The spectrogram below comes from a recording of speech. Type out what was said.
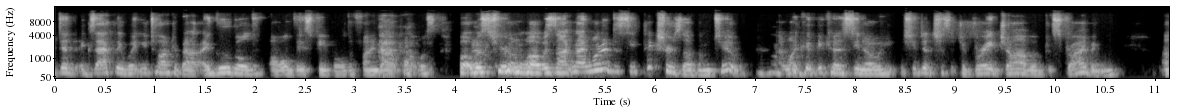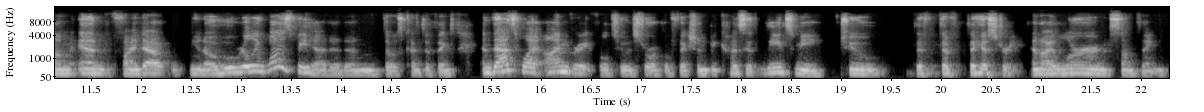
did exactly what you talked about. I Googled all these people to find out what was what was true and what was not. And I wanted to see pictures of them too. I want because you know she did such a great job of describing. Um, and find out, you know, who really was beheaded and those kinds of things. And that's why I'm grateful to historical fiction because it leads me to the, the, the history and I learn something.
